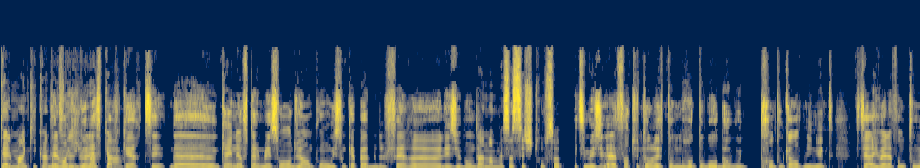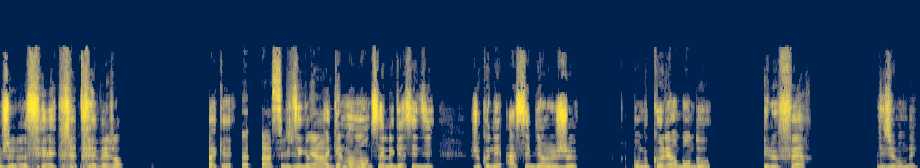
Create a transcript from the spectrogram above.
Tellement qu'ils connaissent tellement le qu'ils connaissent par par cœur. tu sais, d'Ocarina of Time, mais ils sont rendus à un point où ils sont capables de le faire euh, les yeux bandés. Ah non, mais ça, c'est, je trouve ça. Et t'imagines à la fin, tu t'enlèves ton, ton bandeau au bout de 30 ou 40 minutes, puis t'es arrivé à la fin de ton jeu, c'est très belle, genre. Ok. Ah, Mais c'est génial. À quel moment, tu sais, le gars s'est dit, je connais assez bien le jeu pour me coller un bandeau et le faire les yeux bandés.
